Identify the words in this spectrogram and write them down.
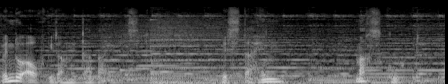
wenn du auch wieder mit dabei bist. Bis dahin, mach's gut.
